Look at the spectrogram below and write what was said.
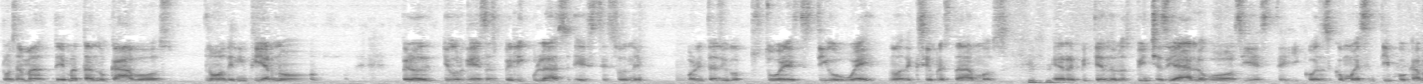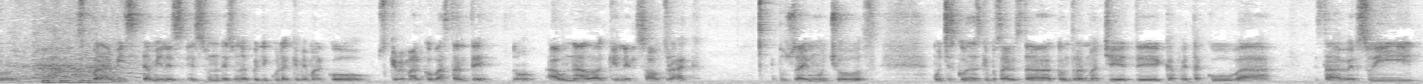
¿cómo se llama? De Matando Cabos, ¿no? Del Infierno. Pero yo creo que esas películas este, son de bonitas. Digo, pues tú eres testigo, güey, ¿no? De que siempre estábamos eh, repitiendo los pinches diálogos y, este, y cosas como ese tipo, cabrón. para mí sí también es, es, un, es, una película que me marcó, pues, que me marcó bastante, ¿no? Aunado a que en el soundtrack pues hay muchos, muchas cosas que pues está Contra el Machete, Café Tacuba, está Versuit,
